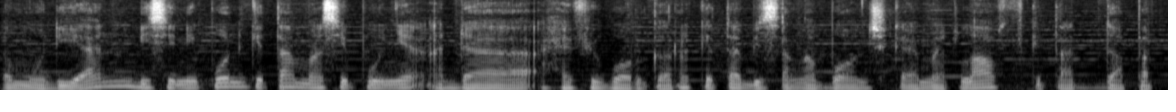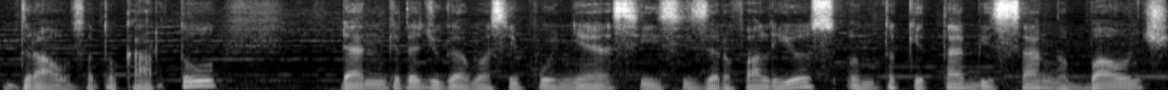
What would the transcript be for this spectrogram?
Kemudian di sini pun kita masih punya ada heavy burger, kita bisa ngebounce Mad Love, kita dapat draw satu kartu dan kita juga masih punya si Caesar Values untuk kita bisa ngebounce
